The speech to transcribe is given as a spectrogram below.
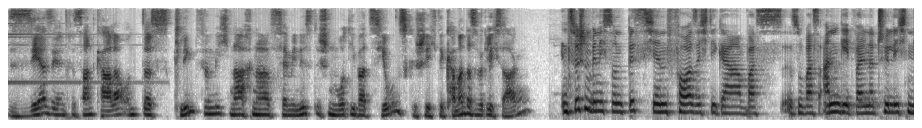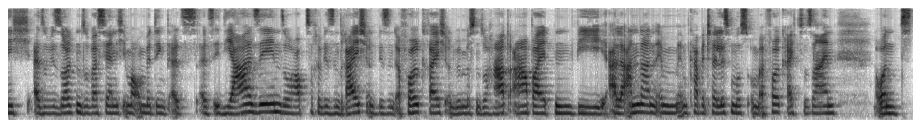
Sehr, sehr interessant, Carla. Und das klingt für mich nach einer feministischen Motivationsgeschichte. Kann man das wirklich sagen? Inzwischen bin ich so ein bisschen vorsichtiger, was sowas angeht, weil natürlich nicht, also wir sollten sowas ja nicht immer unbedingt als, als Ideal sehen. So Hauptsache, wir sind reich und wir sind erfolgreich und wir müssen so hart arbeiten wie alle anderen im, im Kapitalismus, um erfolgreich zu sein. Und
